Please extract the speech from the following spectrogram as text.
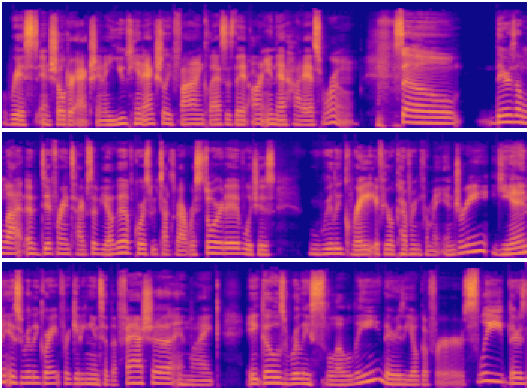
wrist and shoulder action. And you can actually find classes that aren't in that hot ass room. so, there's a lot of different types of yoga. Of course, we've talked about restorative, which is really great if you're recovering from an injury. Yin is really great for getting into the fascia and like it goes really slowly. There's yoga for sleep. There's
